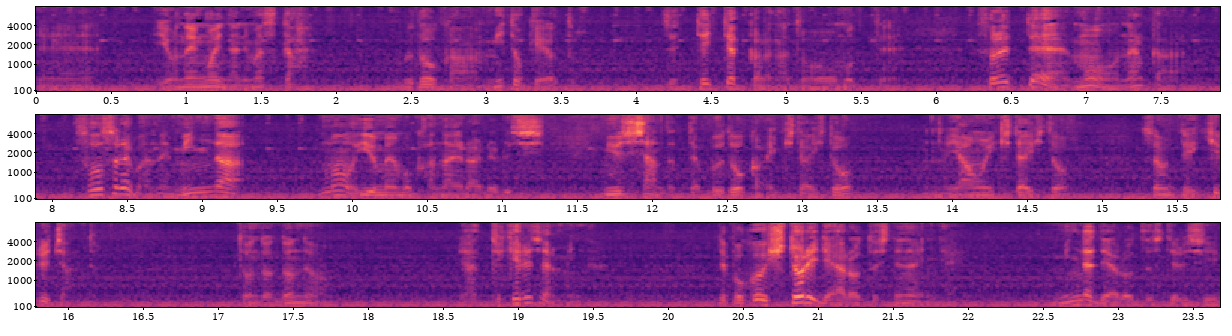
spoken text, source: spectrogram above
えー、4年後になりますか、武道館見とけよと。絶対行ってやっからなと思って、それってもうなんか、そうすればね、みんなの夢も叶えられるし、ミュージシャンだったら武道館行きたい人、野音行きたい人、それもできるじゃんと。どんどんどんどんやっていけるじゃんみんな。で僕は一人でやろうとしてないんで。みんなでやろうとしてるし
